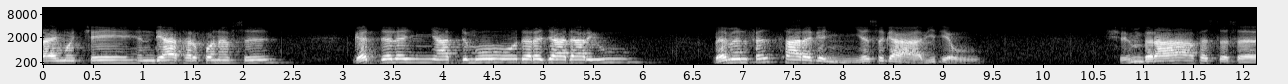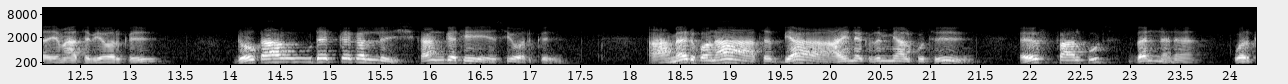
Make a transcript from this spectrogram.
ላይ ሞቼ እንዲያ ተርፎ ነፍስ ገደለኝ አድሞ ደረጃ ዳሪው በመንፈስ አረገኝ የሥጋ ቢጤው ሽምብራ ፈሰሰ የማተቤ ወርቅ ዶቃው ደቀቀልሽ ካንገቴ ሲወድቅ አመድ ሆና ትቢያ አይነቅዝም ያልኩት እፍ አልኩት በነነ ወርቀ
